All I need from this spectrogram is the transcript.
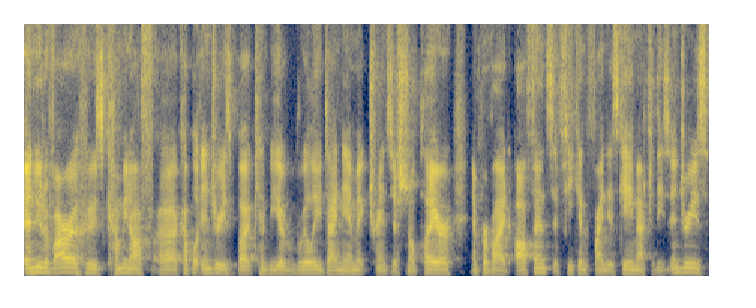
And Nutivaara, who's coming off a couple injuries, but can be a really dynamic transitional player and provide offense if he can find his game after these injuries.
